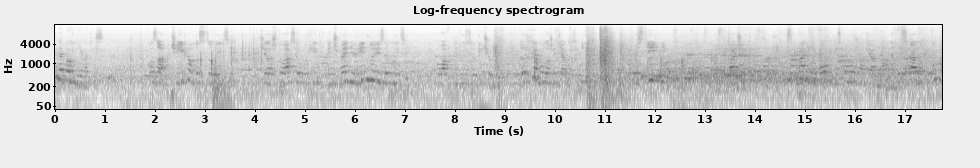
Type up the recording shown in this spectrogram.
і не погніватись. Козак, чи їхав до столиці, чи влаштувався у похід він жменю рідної землиці, ховав під узілки чому. Легке було життя козаків. Постійні, бачив стрибання любов військового життя, натискана група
